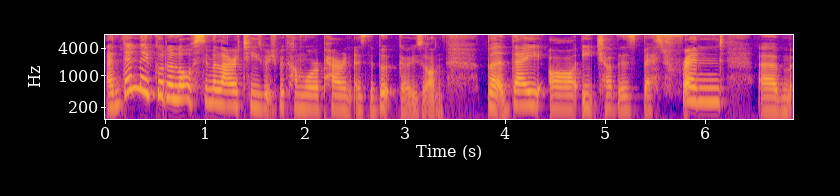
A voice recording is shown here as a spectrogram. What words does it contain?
And then they've got a lot of similarities which become more apparent as the book goes on. But they are each other's best friend. Um,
